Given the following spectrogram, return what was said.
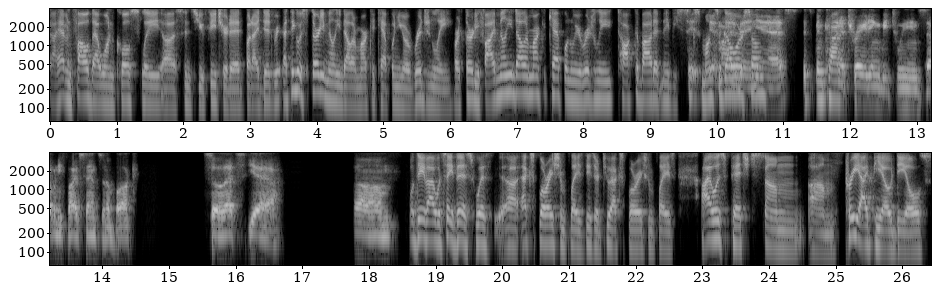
I haven't followed that one closely uh, since you featured it, but I did. Re- I think it was thirty million dollar market cap when you originally, or thirty five million dollar market cap when we originally talked about it, maybe six it, months it ago or been, so. Yeah, it's it's been kind of trading between seventy five cents and a buck. So that's yeah. Um, well, Dave, I would say this with uh, exploration plays. These are two exploration plays. I was pitched some um, pre-IPO deals,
